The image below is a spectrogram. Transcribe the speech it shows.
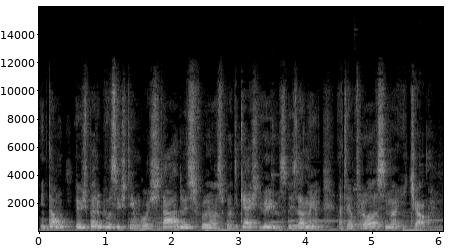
Então, eu espero que vocês tenham gostado. Esse foi o nosso podcast. Vejo vocês amanhã. Até a próxima e tchau.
